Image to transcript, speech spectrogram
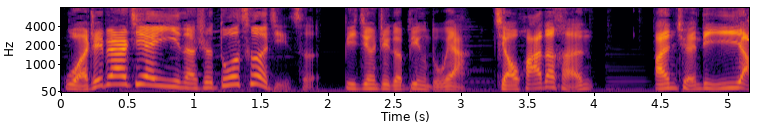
我这边建议呢是多测几次，毕竟这个病毒呀狡猾的很，安全第一呀。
